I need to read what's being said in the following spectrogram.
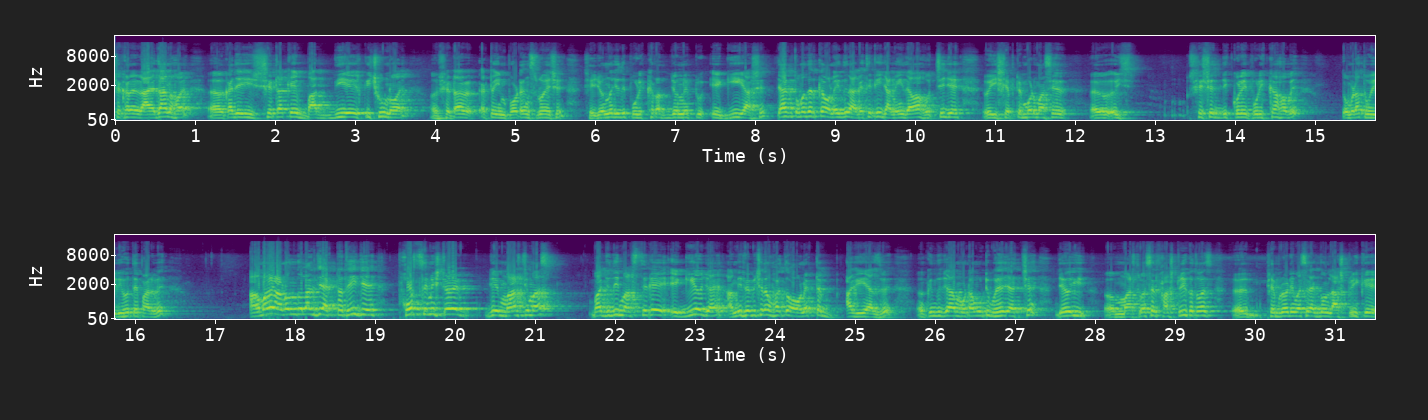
সেখানে রায়দান হয়। কাজেই সেটাকে বাদ দিয়ে কিছু নয়। সেটার একটা ইম্পর্টেন্স রয়েছে। সেই জন্য যদি পরীক্ষাটার জন্য একটু এগিয়ে আসে, যাক, তোমাদেরকে অনেকদিন আগে থেকেই জানিয়ে দেওয়া হচ্ছে যে ওই সেপ্টেম্বর মাসের ওই শেষের দিক করেই পরীক্ষা হবে, তোমরা তৈরি হতে পারবে। আমার আনন্দ লাগছে একটাতেই যে ফোর্থ সেমিস্টারের যে মার্চ মাস, বা যদি মাস থেকে এগিয়েও যায়, আমি ভেবেছিলাম হয়তো অনেকটা আগিয়ে আসবে, কিন্তু যা মোটামুটি বোঝা যাচ্ছে যে ওই মার্চ মাসের ফার্স্ট উইক অথবা ফেব্রুয়ারি মাসের একদম লাস্ট উইকে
